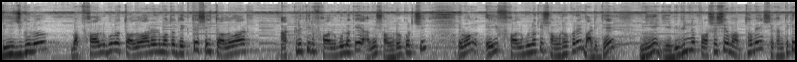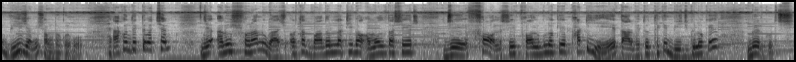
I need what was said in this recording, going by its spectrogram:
বীজগুলো বা ফলগুলো তলোয়ারের মতো দেখতে, সেই তলোয়ার আকৃতির ফলগুলোকে আমি সংগ্রহ করছি এবং এই ফলগুলোকে সংগ্রহ করে বাড়িতে নিয়ে গিয়ে বিভিন্ন প্রসেসের মাধ্যমে সেখান থেকে বীজ আমি সংগ্রহ করব। এখন দেখতে পাচ্ছেন যে আমি সোনালু গাছ অর্থাৎ বাঁদরলাঠি বা অমলতাসের যে ফল, সেই ফলগুলোকে ফাটিয়ে তার ভেতর থেকে বীজগুলোকে বের করছি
